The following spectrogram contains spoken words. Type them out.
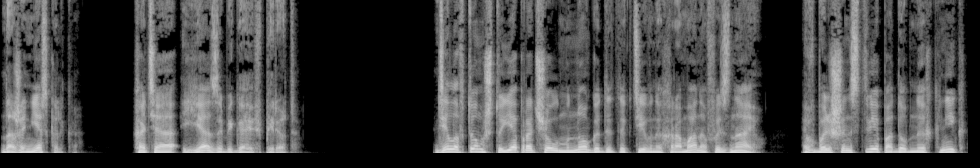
Даже несколько. Хотя я забегаю вперед. Дело в том, что я прочел много детективных романов и знаю, в большинстве подобных книг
